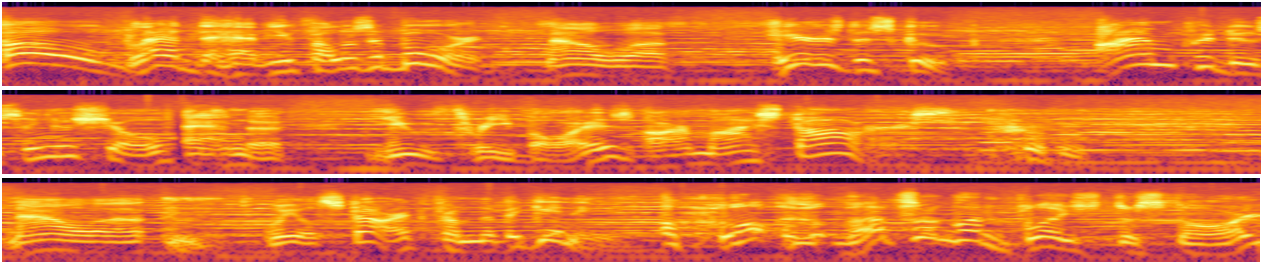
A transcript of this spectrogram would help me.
Oh, glad to have you fellows aboard. Now, uh, here's the scoop. I'm producing a show, and uh, you three boys are my stars. now, uh, we'll start from the beginning. Oh, that's a good place to start.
